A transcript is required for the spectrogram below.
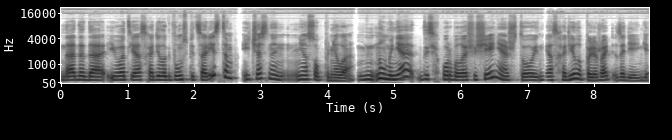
Да-да-да. И вот я сходила к двум специалистам и, честно, не особо поняла. Ну, у меня до сих пор было ощущение, что я сходила полежать за деньги.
